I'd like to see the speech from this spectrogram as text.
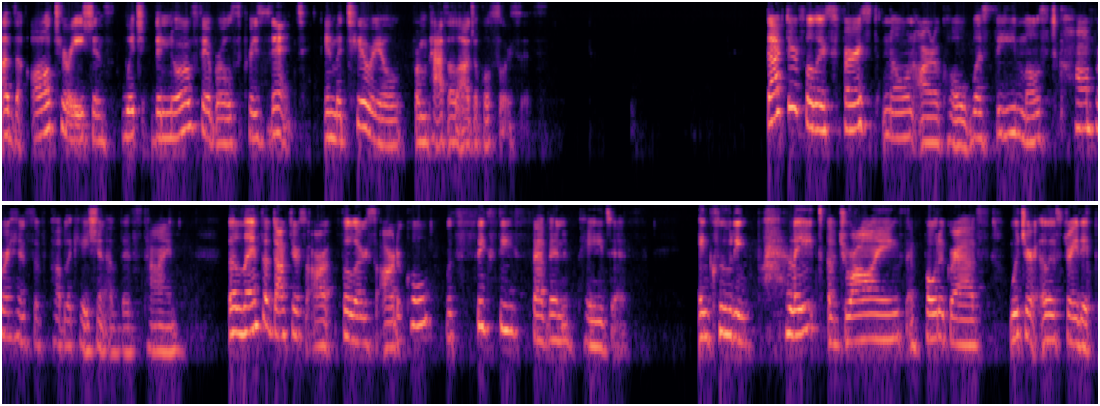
of the alterations which the neurofibrils present in material from pathological sources. Dr. Fuller's first known article was the most comprehensive publication of this time. The length of Dr. Fuller's article was 67 pages, including plate of drawings and photographs, which are illustrated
